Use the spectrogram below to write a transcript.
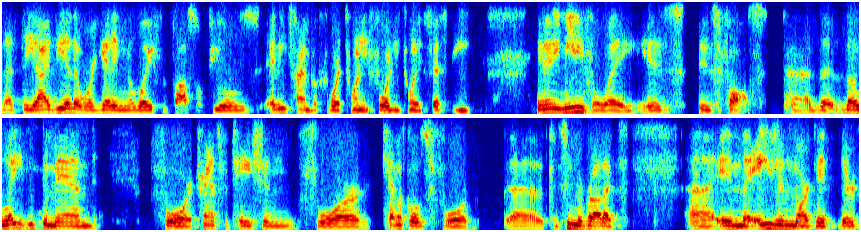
that the idea that we're getting away from fossil fuels anytime before 2040, 2050 in any meaningful way is is false. Uh, the the latent demand for transportation, for chemicals, for uh, consumer products uh, in the Asian market, there are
